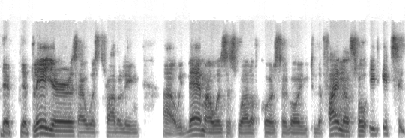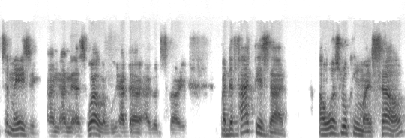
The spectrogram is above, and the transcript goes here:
the, the players. I was traveling uh, with them. I was as well, of course, uh, going to the final. So it, it's it's amazing, and and as well, we had a, a, good story. But the fact is that I was looking myself,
